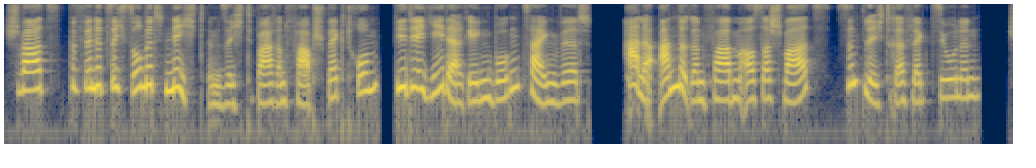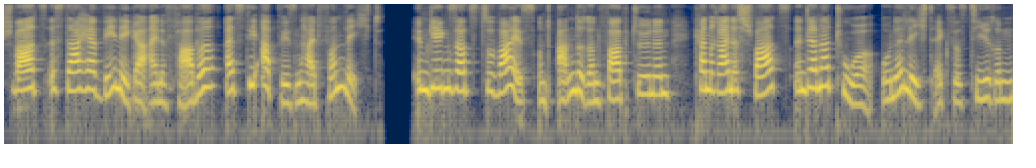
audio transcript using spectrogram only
Schwarz befindet sich somit nicht im sichtbaren Farbspektrum, wie dir jeder Regenbogen zeigen wird. Alle anderen Farben außer Schwarz sind Lichtreflektionen. Schwarz ist daher weniger eine Farbe als die Abwesenheit von Licht. Im Gegensatz zu Weiß und anderen Farbtönen kann reines Schwarz in der Natur ohne Licht existieren.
